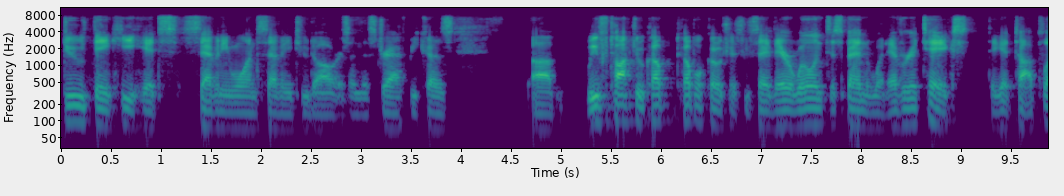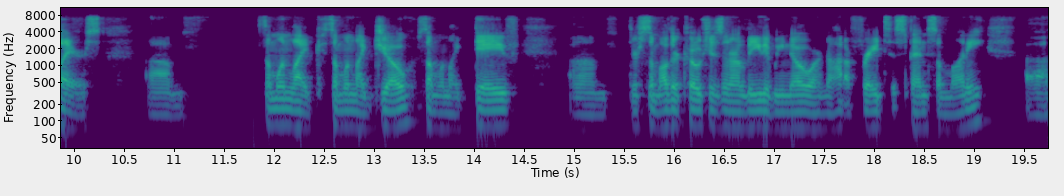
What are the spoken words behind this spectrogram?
do think he hits 71 $72 in this draft because uh, we've talked to a couple, couple coaches who say they're willing to spend whatever it takes to get top players. Um, someone like someone like Joe, someone like Dave, Um, there's some other coaches in our league that we know are not afraid to spend some money uh,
